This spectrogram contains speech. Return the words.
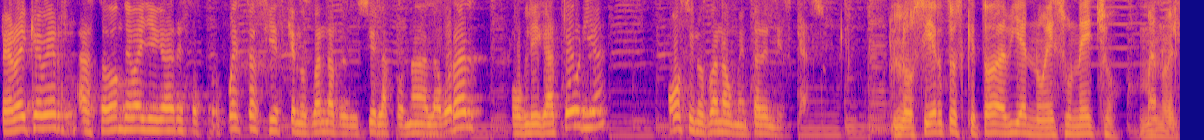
pero hay que ver hasta dónde va a llegar estas propuestas, si es que nos van a reducir la jornada laboral obligatoria o si nos van a aumentar el descanso. Lo cierto es que todavía no es un hecho, Manuel,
